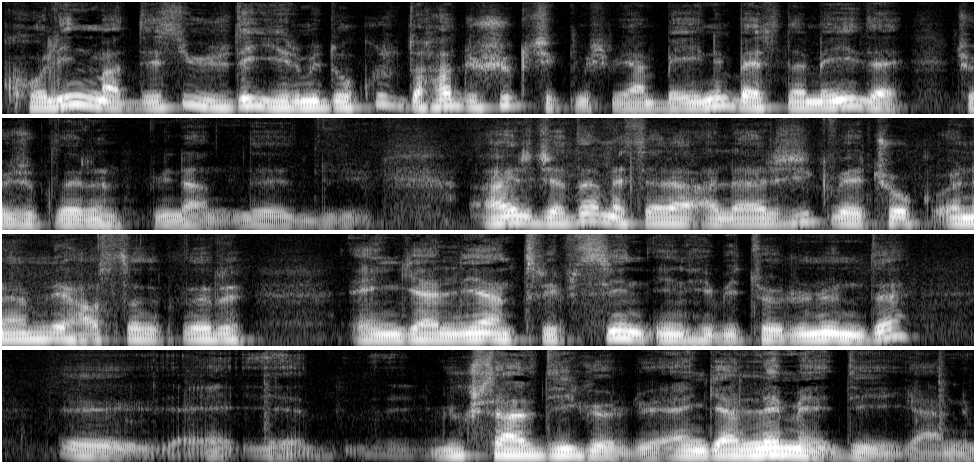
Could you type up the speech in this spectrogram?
kolin maddesi yüzde 29 daha düşük çıkmış. Yani beyni beslemeyi de çocukların filan ayrıca da mesela alerjik ve çok önemli hastalıkları engelleyen tripsin inhibitörünün de e, e, yükseldiği görülüyor. Engellemediği yani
